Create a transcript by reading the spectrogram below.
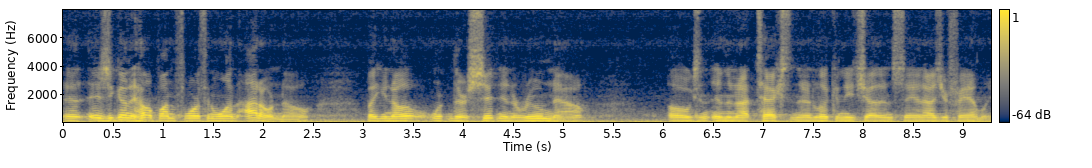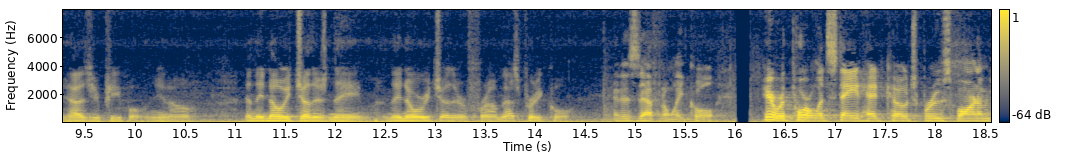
is he going to help on fourth and one? I don't know, but you know they're sitting in a room now, Oaks, and, and they're not texting. They're looking at each other and saying, "How's your family? How's your people?" You know, and they know each other's name. They know where each other are from. That's pretty cool. It is definitely cool. Here with Portland State head coach Bruce Barnum,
